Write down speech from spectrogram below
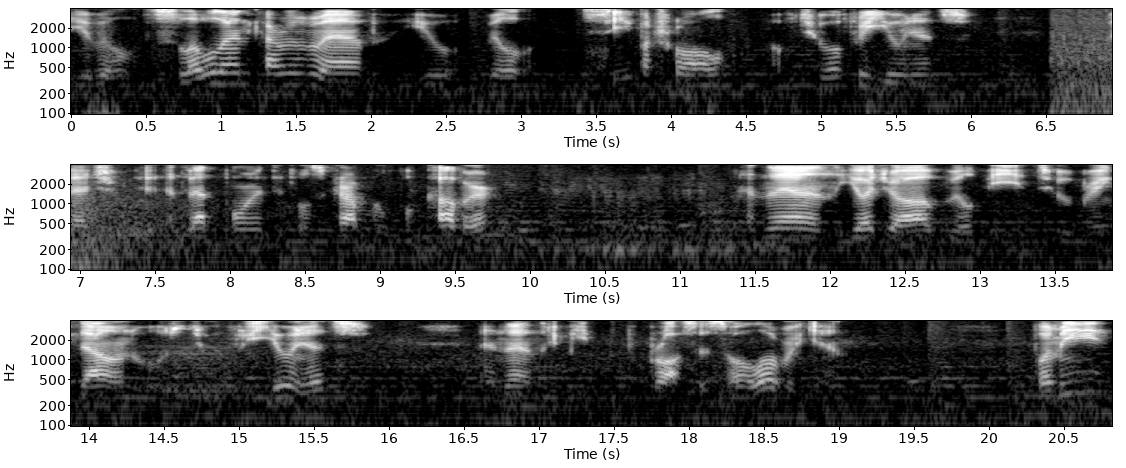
you will slowly uncover the map. You will see a patrol of two or three units, which at that point it will scramble for cover. And then your job will be to bring down those two, or three units, and then repeat the process all over again. For me,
